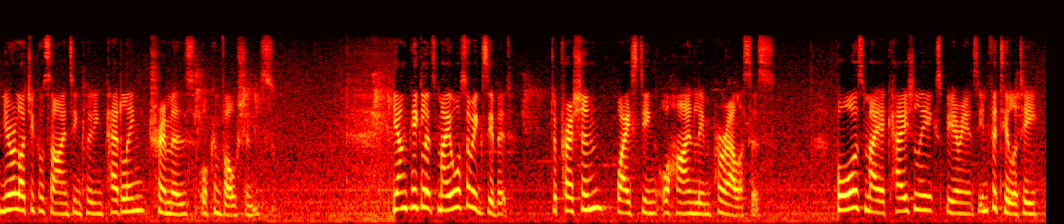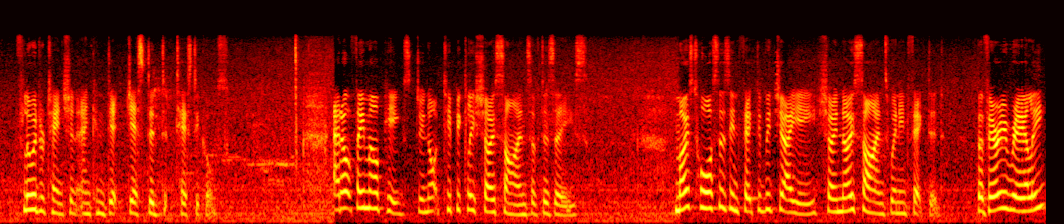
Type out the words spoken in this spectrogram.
neurological signs including paddling, tremors or convulsions. Young piglets may also exhibit depression, wasting or hind limb paralysis. Boars may occasionally experience infertility, fluid retention and congested testicles. Adult female pigs do not typically show signs of disease. Most horses infected with JE show no signs when infected, but very rarely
